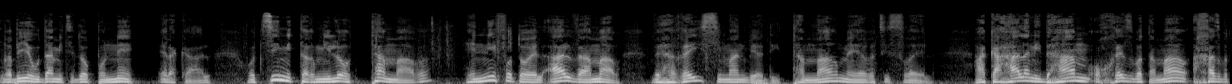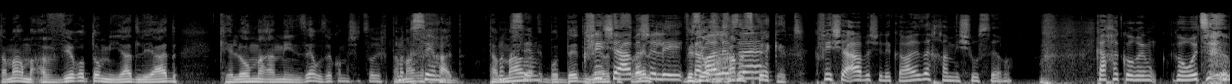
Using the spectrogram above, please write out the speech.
רבי יהודה מצידו פונה אל הקהל, הוציא מתרמילו תמר, הניף אותו אל על ואמר, והרי סימן בידי, תמר מארץ ישראל. הקהל הנדהם אוחז בתמר, אחז בתמר, מעביר אותו מיד ליד כלא מאמין. זהו, זה כל מה שצריך, תמר מקסים. אחד. תמר מקסים. בודד מארץ ישראל, וזו הוכחה מספקת. כפי שאבא שלי קרא לזה, חמישוסר. ככה קוראים, קראו אצלנו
